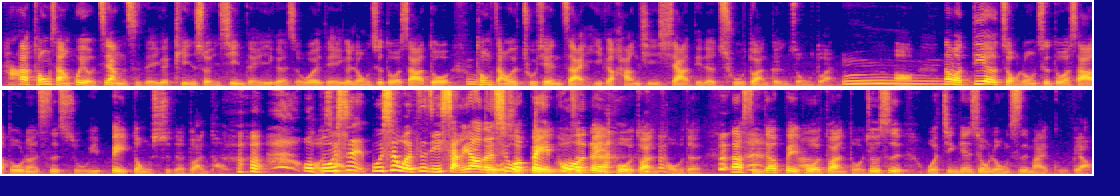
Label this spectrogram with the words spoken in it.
好。那通常会有这样子的一个停损性的一个所谓的一个融资多杀多，嗯。通常会出现在一个行情下跌的初段跟中段。嗯，哦，那么第二种融资多杀多呢，是属于被动式的断头，我不是不是我自己想要的，是我被迫被。迫断头的。那什么叫被迫断头？就是我今天是用融资买股票，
